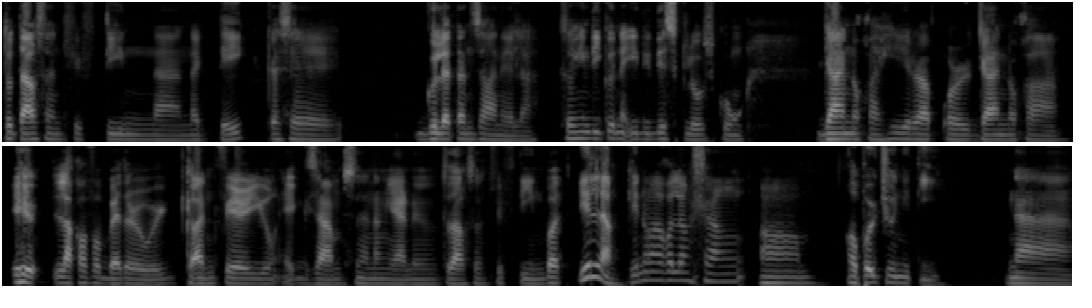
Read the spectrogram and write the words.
2015 na nag-take kasi gulatan sa kanila. So, hindi ko na i-disclose kung gaano kahirap or gaano ka, eh, lack of a better word, ka-unfair yung exams na nangyari noong 2015. But, yun lang. Ginawa ko lang siyang um, opportunity na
